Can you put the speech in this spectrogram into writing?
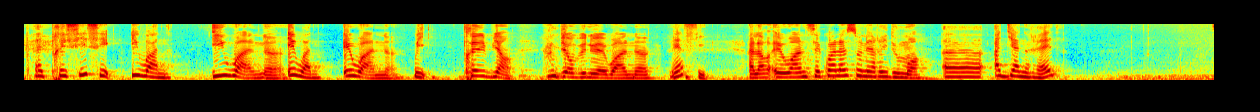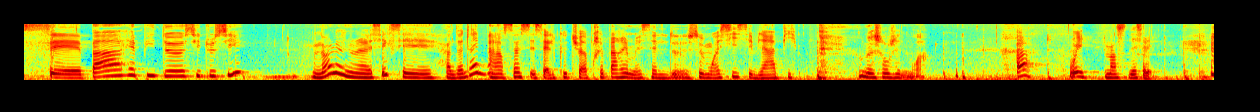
Pour être précis, c'est Iwan. Iwan. Ewan. Ewan. Oui. Très bien. Bienvenue, Ewan. Merci. Alors, Ewan, c'est quoi la sonnerie du mois Euh, Adiane Red. C'est pas Happy de C2C Non, le c'est que c'est Red. Alors ça, c'est celle que tu as préparée, mais celle de ce mois-ci, c'est bien Happy. On a changé de mois. Ah, oui, mince, désolé.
